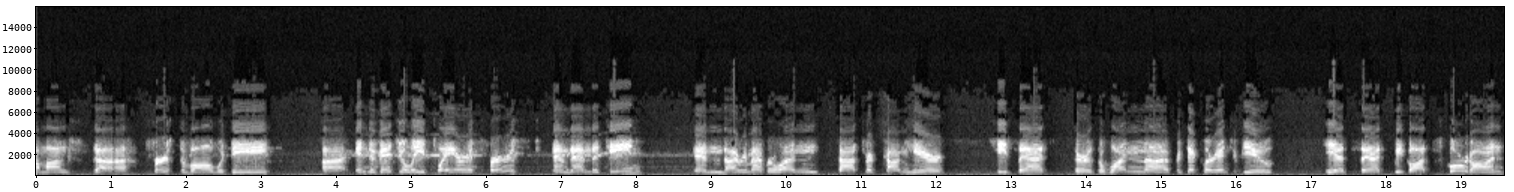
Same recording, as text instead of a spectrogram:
amongst. Uh, first of all, would be uh, individually players first, and then the team. And I remember when Patrick come here he said there's a one uh, particular interview. He had said we got scored on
